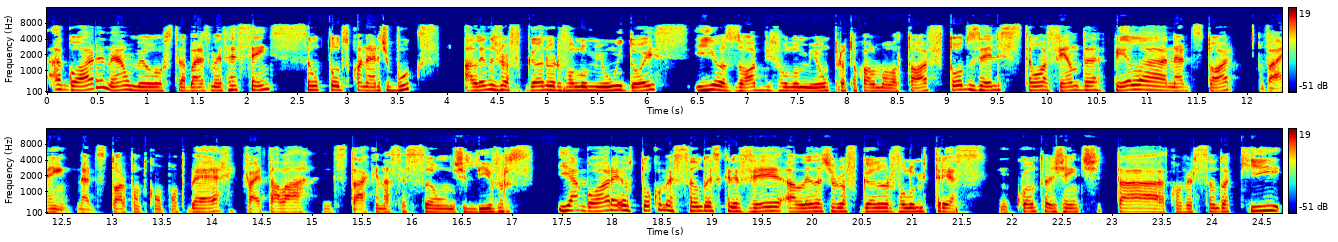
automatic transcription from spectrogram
agora, né, os meus trabalhos mais recentes são todos com a Nerd Books, A Lenda de Gunner volume 1 e 2 e Ozob volume 1 Protocolo Molotov, todos eles estão à venda pela Nerd Store vai em nerdstore.com.br, vai estar tá lá em destaque na seção de livros. E agora eu estou começando a escrever a Lenda de Rough Gunner volume 3. Enquanto a gente está conversando aqui,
